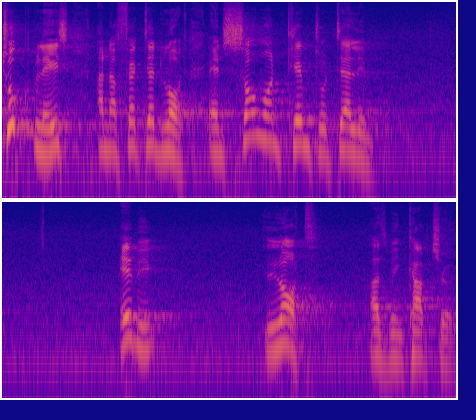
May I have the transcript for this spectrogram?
took place and affected Lot. And someone came to tell him, Abi, Lot has been captured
